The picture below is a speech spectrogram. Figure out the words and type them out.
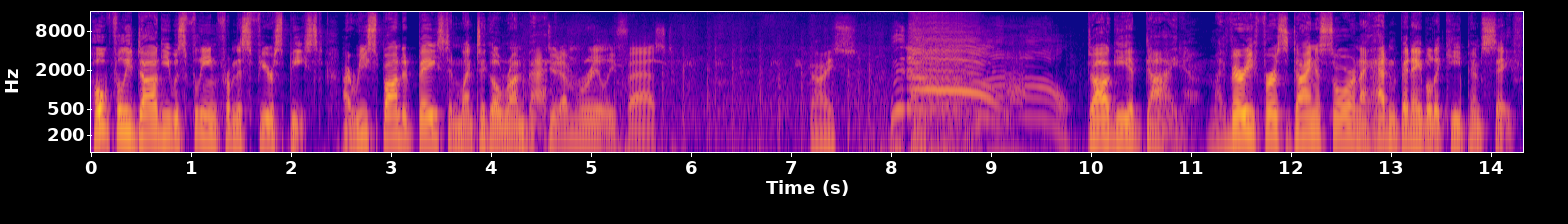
Hopefully, Doggy was fleeing from this fierce beast. I respawned at base and went to go run back. Dude, I'm really fast. Nice. Doggy had died. My very first dinosaur, and I hadn't been able to keep him safe.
